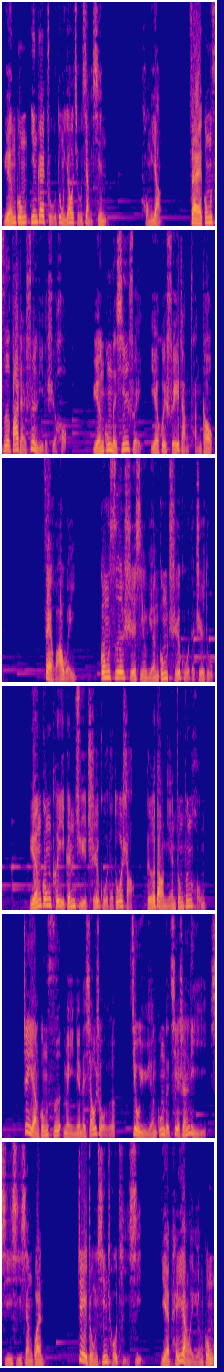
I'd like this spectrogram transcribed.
员工应该主动要求降薪；同样，在公司发展顺利的时候，员工的薪水也会水涨船高。在华为，公司实行员工持股的制度，员工可以根据持股的多少得到年终分红，这样公司每年的销售额就与员工的切身利益息息相关。这种薪酬体系也培养了员工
